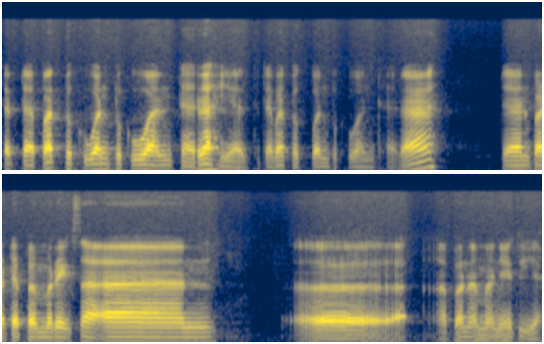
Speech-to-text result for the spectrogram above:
terdapat bekuan-bekuan darah ya, terdapat bekuan-bekuan darah. Dan pada pemeriksaan eh, apa namanya itu ya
